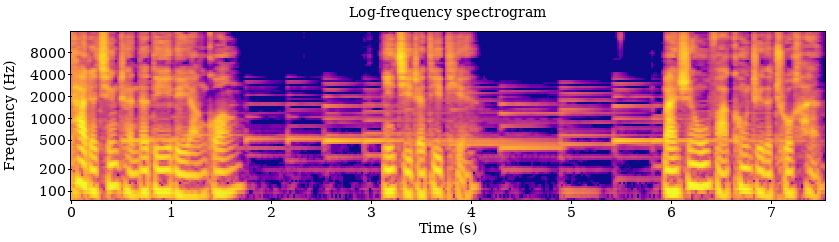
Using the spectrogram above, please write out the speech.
踏着清晨的第一缕阳光，你挤着地铁，满身无法控制的出汗。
